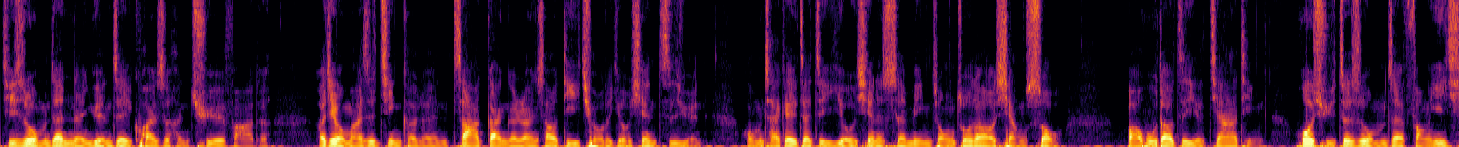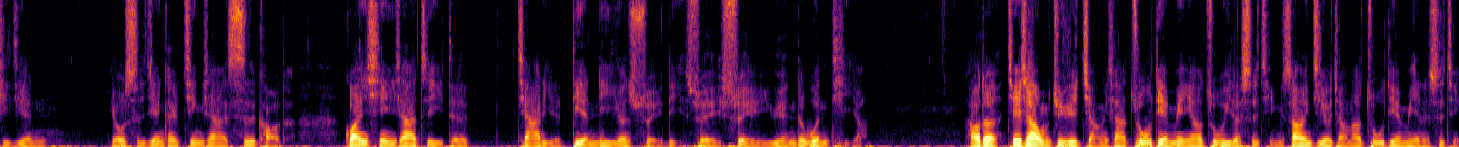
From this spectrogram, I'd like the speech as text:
其实我们在能源这一块是很缺乏的，而且我们还是尽可能榨干跟燃烧地球的有限资源，我们才可以在自己有限的生命中做到享受，保护到自己的家庭。或许这是我们在防疫期间有时间可以静下来思考的，关心一下自己的家里的电力跟水利、水水源的问题啊。好的，接下来我们继续讲一下租店面要注意的事情。上一集有讲到租店面的事情，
